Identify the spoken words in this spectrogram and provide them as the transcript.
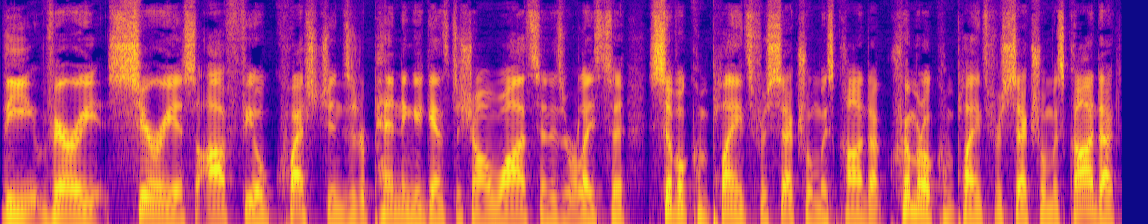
the very serious off field questions that are pending against Deshaun Watson as it relates to civil complaints for sexual misconduct, criminal complaints for sexual misconduct.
